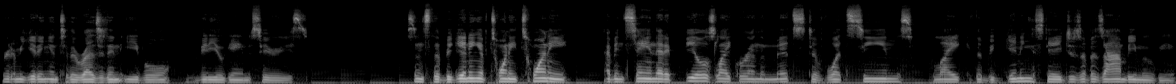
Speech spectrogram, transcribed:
we're going to be getting into the Resident Evil video game series. Since the beginning of 2020, I've been saying that it feels like we're in the midst of what seems like the beginning stages of a zombie movie.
